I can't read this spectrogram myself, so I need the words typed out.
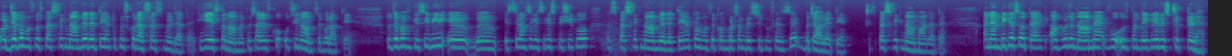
और जब हम उसको स्पेसिफिक नाम दे देते हैं तो फिर उसको रेफरेंस मिल जाता है कि ये इसका नाम है, फिर सारे उसको उसी नाम से बुलाते हैं तो जब हम किसी भी इस तरह से किसी भी स्पीशी को स्पेसिफिक नाम दे देते हैं तो हम उसे कम्बरसम डिस्ट्रिक्ट से बचा लेते हैं। स्पेसिफिक नाम आ जाता है। अनएम्बिगस होता है कि अब वो जो नाम है, वो उस बंदे के लिए रिस्ट्रिक्टेड है।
